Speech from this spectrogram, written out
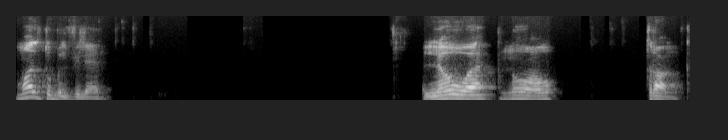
multiple VLAN اللي هو نوعه trunk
